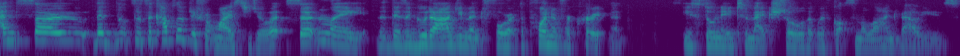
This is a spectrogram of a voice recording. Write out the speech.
And so there's a couple of different ways to do it. Certainly, there's a good argument for at the point of recruitment. You still need to make sure that we've got some aligned values.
